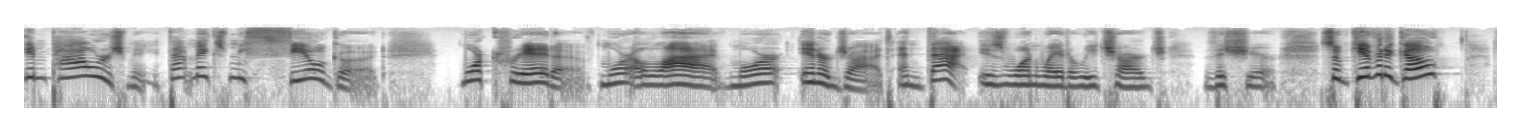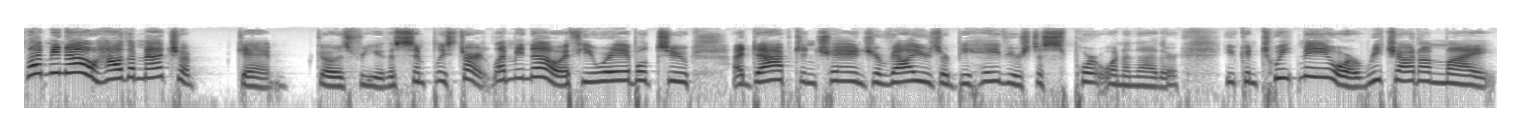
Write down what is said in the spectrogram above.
empowers me. That makes me feel good, more creative, more alive, more energized. And that is one way to recharge this year. So give it a go. Let me know how the matchup game goes for you, the Simply Start. Let me know if you were able to adapt and change your values or behaviors to support one another. You can tweet me or reach out on my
